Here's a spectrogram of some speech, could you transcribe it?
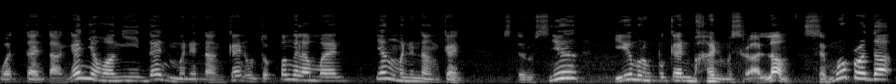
buatan tangan yang wangi dan menenangkan untuk pengalaman yang menenangkan. Seterusnya, ia merupakan bahan mesra alam. Semua produk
